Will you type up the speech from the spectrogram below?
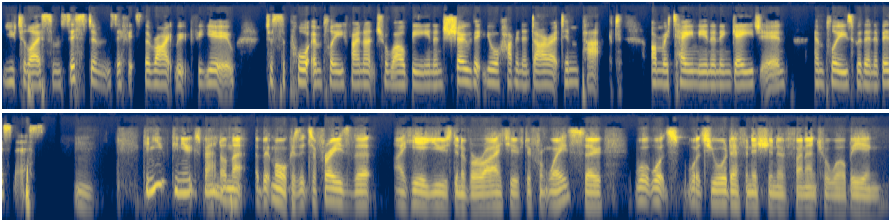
utilize some systems if it's the right route for you to support employee financial well-being and show that you're having a direct impact on retaining and engaging employees within a business. Mm. Can you can you expand on that a bit more because it's a phrase that I hear used in a variety of different ways. So, what, what's what's your definition of financial well-being?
